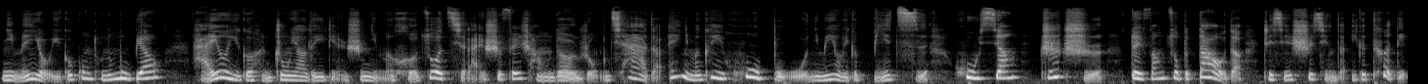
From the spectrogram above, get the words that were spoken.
你们有一个共同的目标，还有一个很重要的一点是你们合作起来是非常的融洽的。哎，你们可以互补，你们有一个彼此互相支持。对方做不到的这些事情的一个特点。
